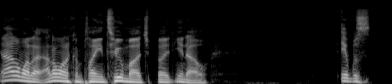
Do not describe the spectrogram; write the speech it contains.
I don't want to. I don't want to complain too much, but you know, it was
